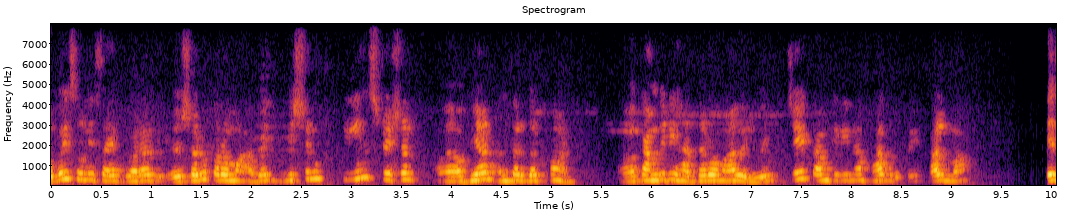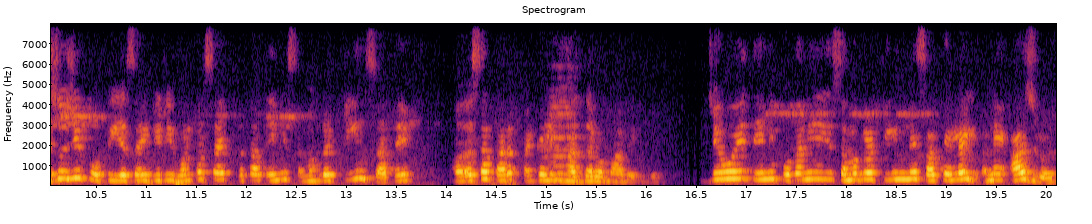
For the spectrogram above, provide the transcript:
અભય સોની સાહેબ દ્વારા શરૂ કરવામાં આવેલ મિશન ક્લીન સ્ટેશન અભિયાન અંતર્ગત પણ કામગીરી હાથ ધરવામાં આવેલી હોય. જે કામગીરીના ભાગરૂપે હાલમાં એસઓજી પીએસઆઈ ડીટી વણકર સાહેબ તથા તેની સમગ્ર ટીમ સાથે અસરકારક પેટ્રોલિંગ હાથ ધરવામાં આવેલી હોય જેઓએ તેની પોતાની સમગ્ર ટીમને સાથે લઈ અને આજ રોજ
